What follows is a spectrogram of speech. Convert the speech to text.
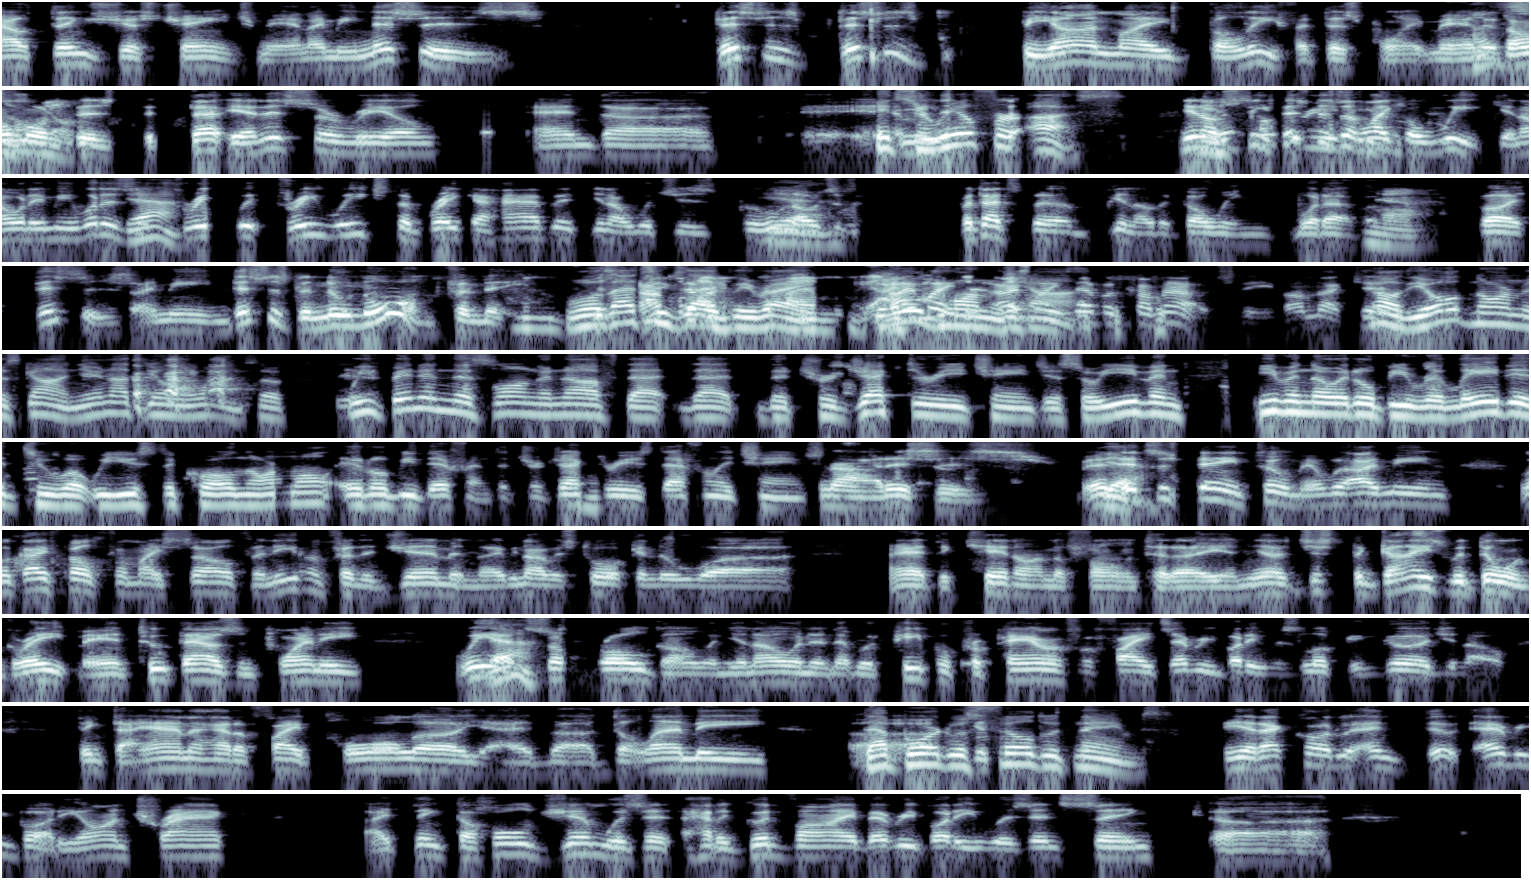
how things just change, man. I mean, this is this is this is beyond my belief at this point, man. That's it almost surreal. is. That it is surreal, and uh, It's I mean, surreal for us. You know, It's see, so this crazy. isn't like a week. You know what I mean? What is Yeah. it? Three three weeks to break a habit. You know, which is who Yeah. knows. If, but that's the you know the going whatever. Yeah. But this is, I mean, this is the new norm for me. Well, that's I'm exactly right. The I old might, norm I might never come out, Steve. I'm not kidding. No, the old norm is gone. You're not the only one. So Yeah. we've been in this long enough that that the trajectory changes. So even even though it'll be related to what we used to call normal, it'll be different. The trajectory has definitely changed. Nah, this is it, Yeah. it's a shame too, man. I mean, look, I felt for myself and even for the gym. And I mean, I was talking to uh, I had the kid on the phone today, and you know, just the guys were doing great, man. 2020, we Yeah. had some roll going, you know, and then there were people preparing for fights. Everybody was looking good, you know. I think Diana had a fight, Paula. You had uh, Delemy. That uh, board was filled with names. yeah, that card and everybody on track. I think the whole gym was it had a good vibe. Everybody was in sync. Uh,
